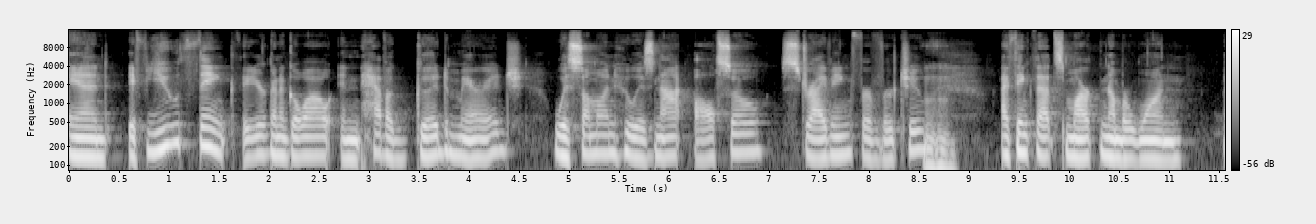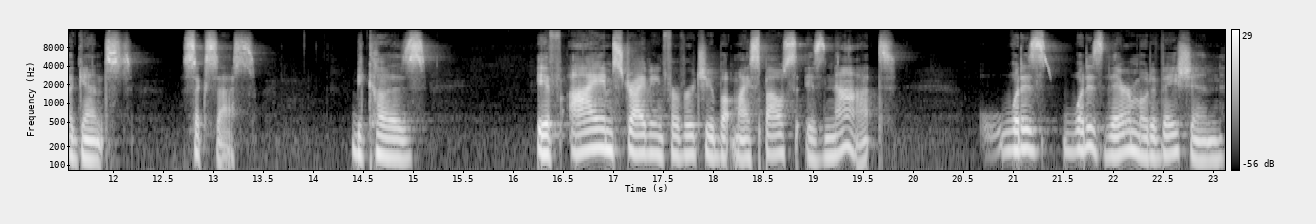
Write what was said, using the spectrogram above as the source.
And if you think that you're going to go out and have a good marriage with someone who is not also striving for virtue, mm-hmm. I think that's mark number one against success. Because if I am striving for virtue, but my spouse is not, what is what is their motivation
